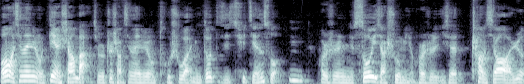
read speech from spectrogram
往往现在那种电商吧，就是至少现在这种图书啊，你都得去检索，嗯或者是你搜一下书名，或者是一些畅销啊、热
